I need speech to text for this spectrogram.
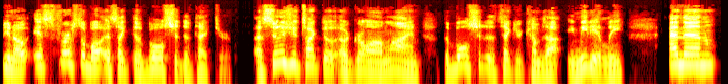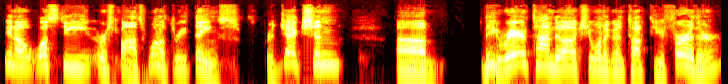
you know, it's first of all, it's like the bullshit detector as soon as you talk to a girl online, the bullshit detector comes out immediately. And then, you know, what's the response? One of three things rejection, uh, the rare time they'll actually want to go and talk to you further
